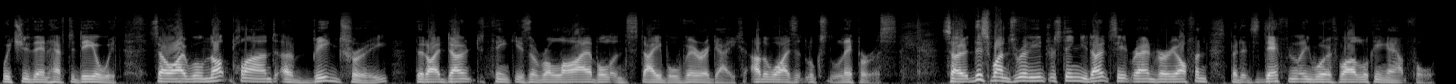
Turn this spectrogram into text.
which you then have to deal with. So I will not plant a big tree that I don't think is a reliable and stable variegate. Otherwise it looks leprous. So this one's really interesting. You don't see it around very often, but it's definitely worthwhile looking out for.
